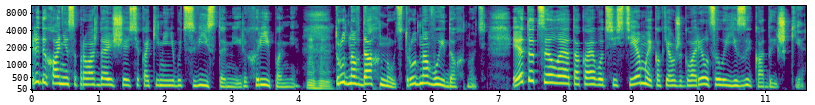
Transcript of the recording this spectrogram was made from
или дыхание, сопровождающееся какими-нибудь свистами или хрипами. Угу. Трудно вдохнуть, трудно выдохнуть. Это целая такая вот система, и, как я уже говорила, целый язык одышки.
